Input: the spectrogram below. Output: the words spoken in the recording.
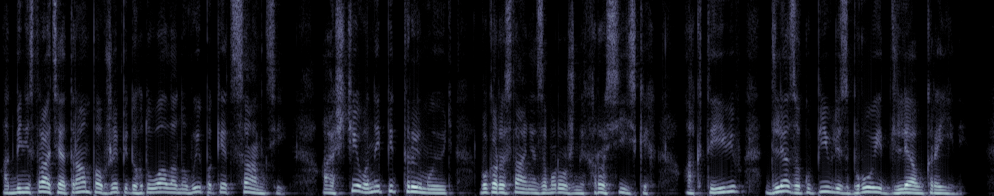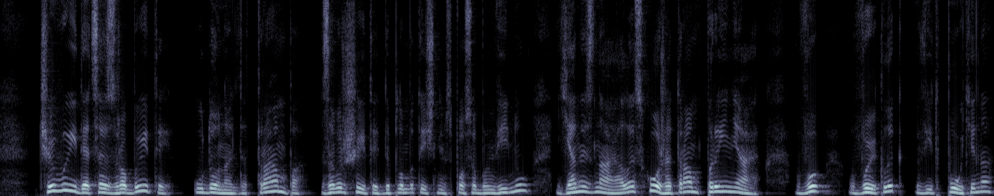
адміністрація Трампа вже підготувала новий пакет санкцій. А ще вони підтримують використання заморожених російських активів для закупівлі зброї для України. Чи вийде це зробити у Дональда Трампа завершити дипломатичним способом війну? Я не знаю, але схоже, Трамп прийняв в виклик від Путіна,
